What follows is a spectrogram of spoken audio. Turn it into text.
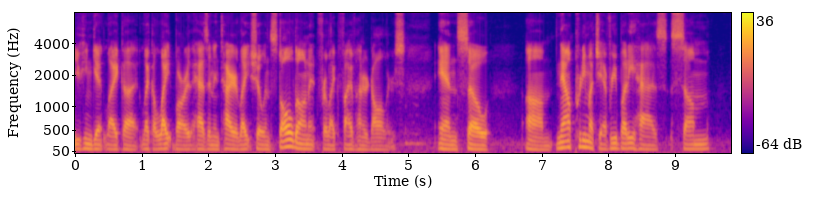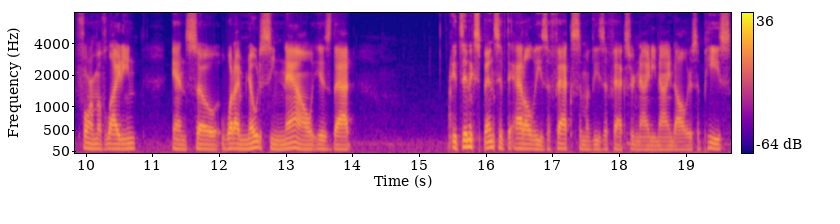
you can get like a like a light bar that has an entire light show installed on it for like five hundred dollars, and so um, now pretty much everybody has some form of lighting, and so what I'm noticing now is that it's inexpensive to add all these effects. Some of these effects are ninety nine dollars a piece,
